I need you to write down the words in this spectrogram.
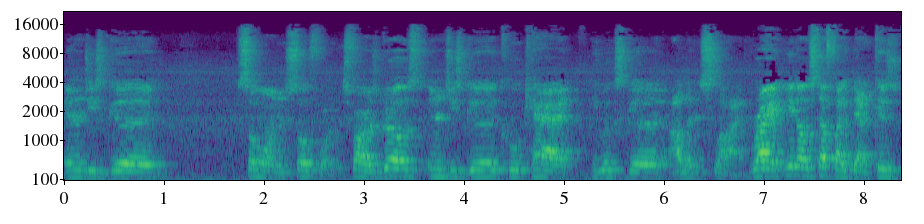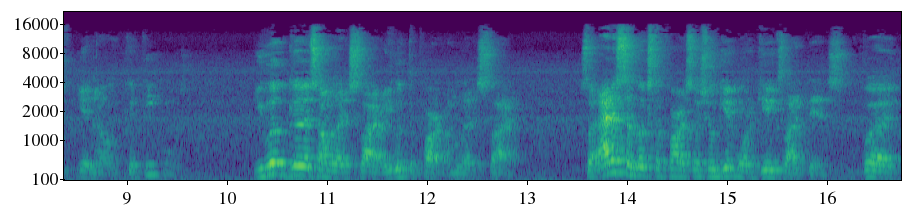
energy's good, so on and so forth. As far as girls, energy's good, cool cat, he looks good, I'll let it slide, right? You know, stuff like that, because, you know, good people. You look good, so I'm gonna let it slide. Or you look the part, I'm gonna let it slide. So Addison looks the part, so she'll get more gigs like this. But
